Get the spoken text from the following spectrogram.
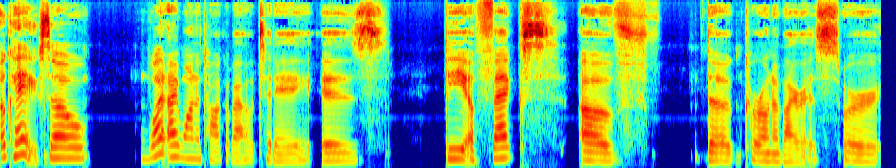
Okay, so what I want to talk about today is the effects of the coronavirus or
